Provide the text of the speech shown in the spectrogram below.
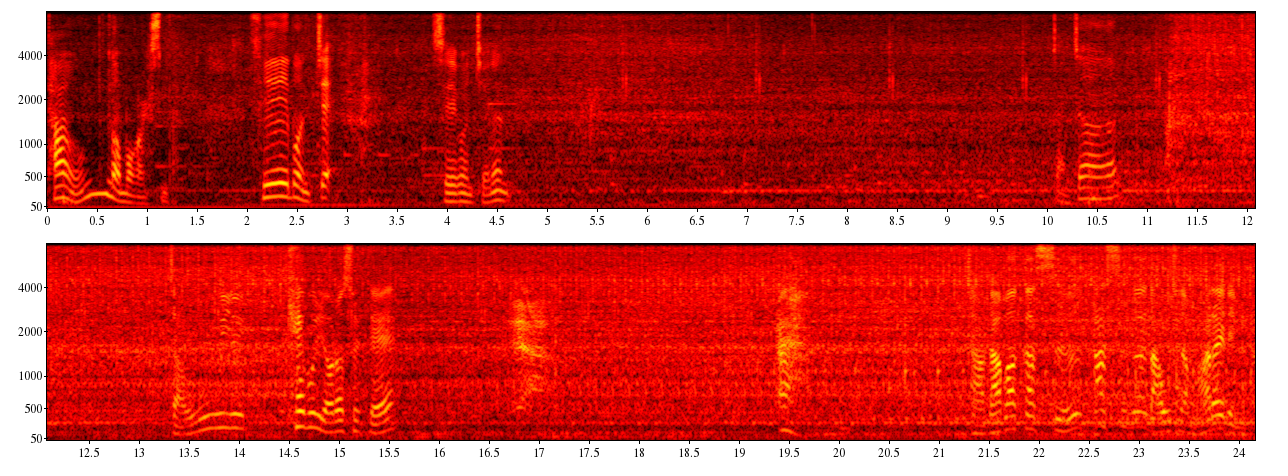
다음 넘어가겠습니다. 세 번째. 세 번째는 짠짠. 자, 오일 캡을 열었을 때 아. 자, 나바가스 가스가 나오지 말아야 됩니다.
